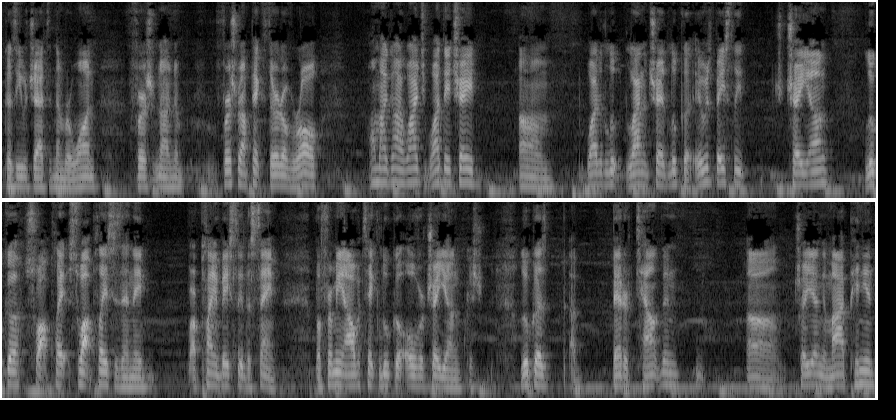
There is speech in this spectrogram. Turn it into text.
because he was drafted number one, first no, first round pick, third overall." Oh my God, why'd why'd they trade? Um, why did Atlanta trade Luka? It was basically Trae Young Luka swap play, swap places, and they are playing basically the same. But for me, I would take Luka over Trae Young because Luka's a better talent than um, Trae Young, in my opinion.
